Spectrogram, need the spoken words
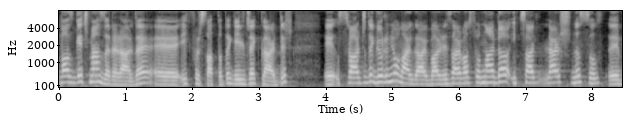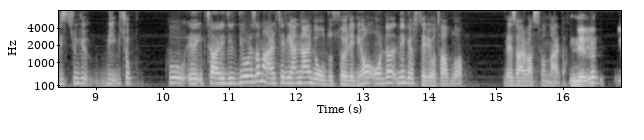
vazgeçmezler herhalde. Ee, ilk fırsatta da geleceklerdir. Ee, ısrarcı da görünüyorlar galiba. Rezervasyonlarda iptaller nasıl? Ee, biz çünkü bir- birçok bu e, iptal edildi diyoruz ama erteleyenler de olduğu söyleniyor. Orada ne gösteriyor tablo rezervasyonlarda? Nevran, e,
